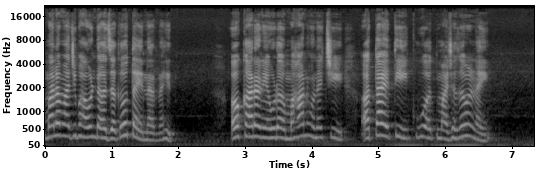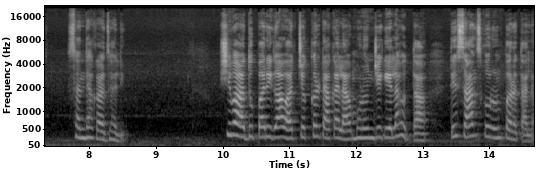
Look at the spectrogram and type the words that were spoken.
मला माझी भावंडं जगवता येणार नाहीत. अकारण एवढं महान होण्याची आता ती कुवत माझ्याजवळ नाही. संध्याकाळ झाली. शिवा दुपारी गावात चक्कर टाकायला म्हणून जे गेला होता ते सांज करून परत आला.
